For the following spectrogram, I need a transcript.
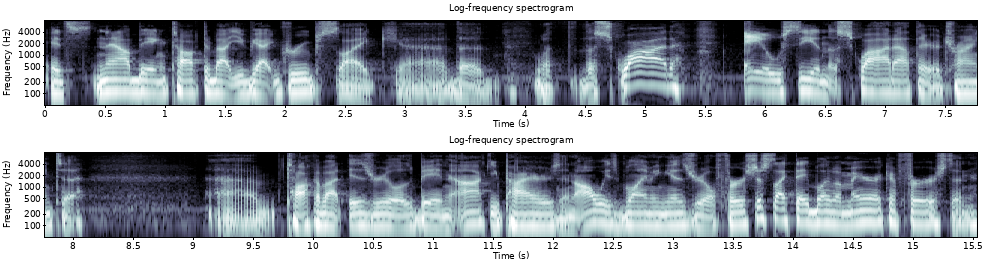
it's now being talked about. You've got groups like uh, the what the squad, AOC, and the squad out there trying to uh, talk about Israel as being the occupiers and always blaming Israel first, just like they blame America first, and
